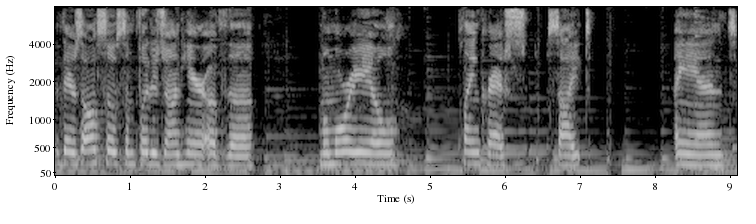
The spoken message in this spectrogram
there's also some footage on here of the Memorial plane crash site and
